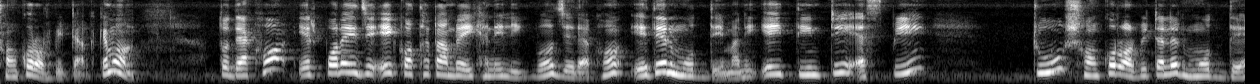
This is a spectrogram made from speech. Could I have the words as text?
শঙ্কর অরবিটাল, কেমন? তো দেখো, এরপরে যে এই কথাটা আমরা এখানে লিখব যে দেখো, এদের মধ্যে মানে এই তিনটি এসপি টু শঙ্কর অরবিটালের মধ্যে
